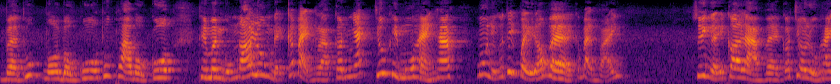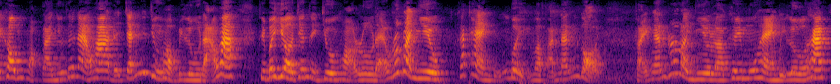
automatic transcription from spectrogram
về thuốc bôi bầu cua, thuốc thoa bầu cua. Thì mình cũng nói luôn để các bạn là cân nhắc trước khi mua hàng ha. Mua những cái thiết bị đó về các bạn phải suy nghĩ coi là về có chơi được hay không hoặc là như thế nào ha để tránh cái trường hợp bị lừa đảo ha. Thì bây giờ trên thị trường họ lừa đảo rất là nhiều khách hàng cũng bị và phản ánh gọi phản ánh rất là nhiều là khi mua hàng bị lừa ha.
